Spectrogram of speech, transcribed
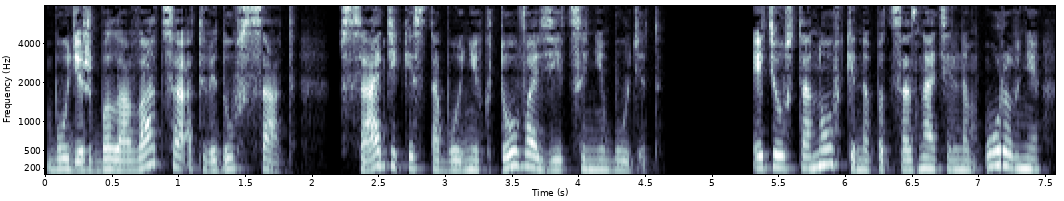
«будешь баловаться, отведу в сад», «в садике с тобой никто возиться не будет». Эти установки на подсознательном уровне –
